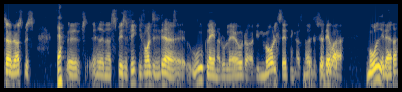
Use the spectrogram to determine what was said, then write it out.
så er det også hvis, Ja. øh, hedder noget specifikt i forhold til de der øh, ugeplaner, du lavede, og din målsætning og sådan noget, jeg, det var modigt af dig,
